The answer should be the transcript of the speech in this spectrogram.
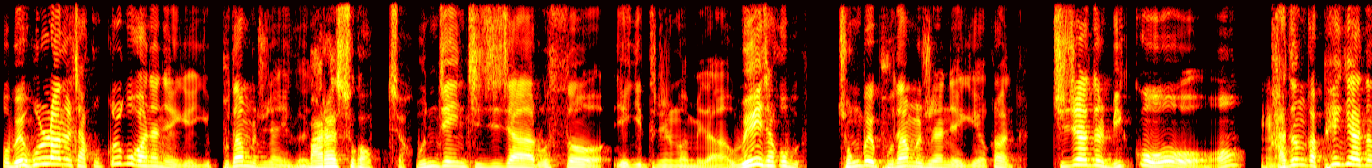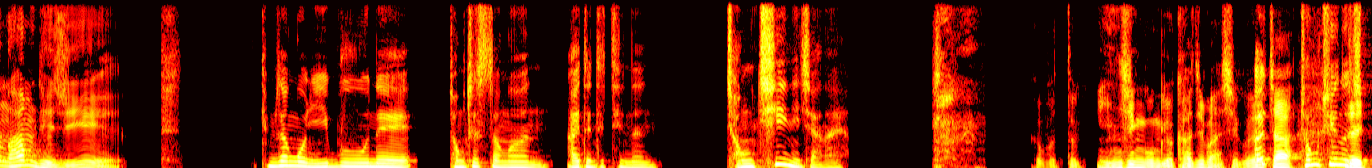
어, 왜 혼란을 자꾸 끌고 가냐는 얘기. 이게 부담을 주냐는 얘기. 말할 수가 없죠. 문재인 지지자로서 얘기 드리는 겁니다. 왜 자꾸 정부에 부담을 주냐는 얘기예요. 그러니까 지지자들 믿고 어? 음. 가든가 폐기하든가 하면 되지. 김상곤 이분의 정체성은 아이덴티티는 정치인이잖아요. 그것도 인신 공격하지 마시고요. 아니, 자 정치인은 이제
